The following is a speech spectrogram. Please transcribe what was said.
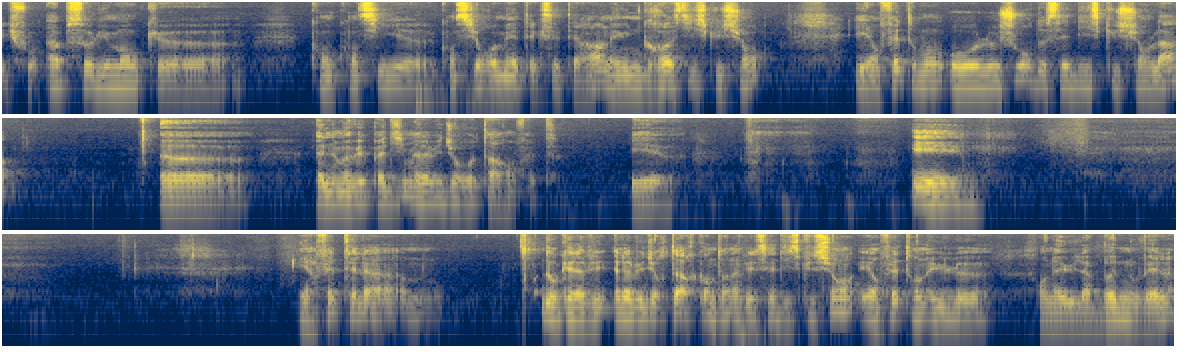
il faut absolument que qu'on euh, qu'on s'y remette, etc. On a eu une grosse discussion. Et en fait, le jour de cette discussion-là, euh, elle ne m'avait pas dit, mais elle avait du retard, en fait. Et. Euh, et. En fait, elle a. Donc, elle avait, elle avait du retard quand on avait cette discussion. Et en fait, on a eu, le, on a eu la bonne nouvelle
